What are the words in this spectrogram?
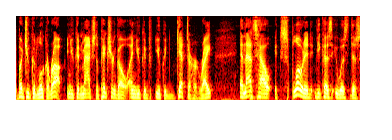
but you could look her up and you could match the picture and go and you could you could get to her right and that's how exploded because it was this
